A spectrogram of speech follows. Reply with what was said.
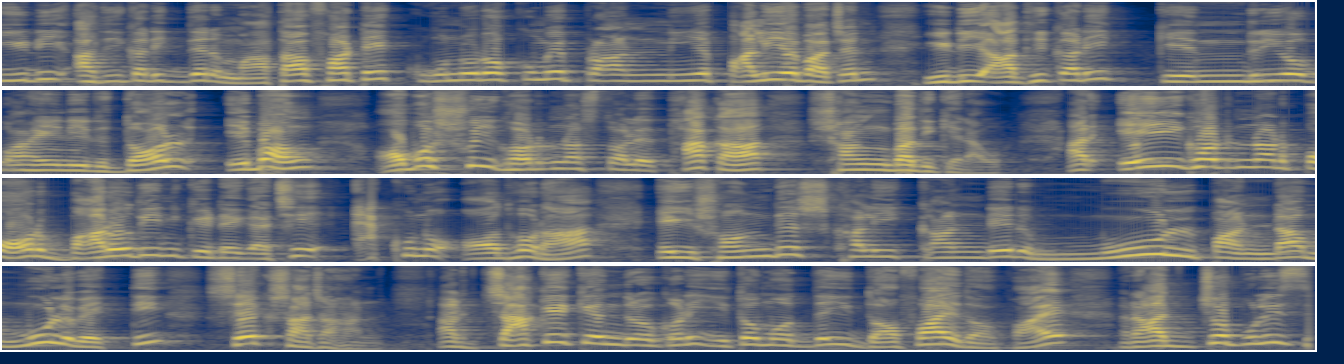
ইডি আধিকারিকদের মাথা ফাটে, কোনো রকমে প্রাণ নিয়ে পালিয়ে বাঁচেন ইডি আধিকারিক, কেন্দ্রীয় বাহিনীর দল এবং অবশ্যই ঘটনাস্থলে থাকা সাংবাদিকেরাও। আর এই ঘটনার পর বারো দিন কেটে গেছে এখনও অধরা। এই সন্দেশখালী কাণ্ডের মূল পাণ্ডা, মূল ব্যক্তি শেখ শাহজাহান। আর যাকে কেন্দ্র করে ইতোমধ্যেই দফায় দফায় রাজ্য পুলিশ,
